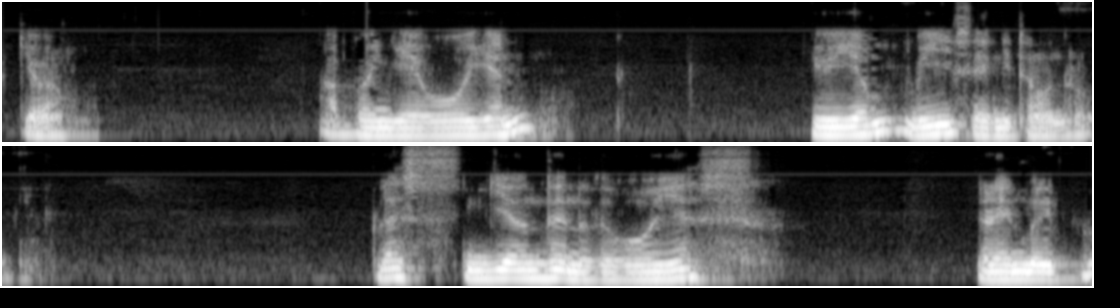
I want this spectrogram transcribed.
ஓகேவா அப்போ இங்கே ஓஎன் யூஎம் பி செஞ்சிட்டா வந்துடும் ப்ளஸ் இங்கே வந்து என்னது ஓஎஸ் இதோட மதிப்பு.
